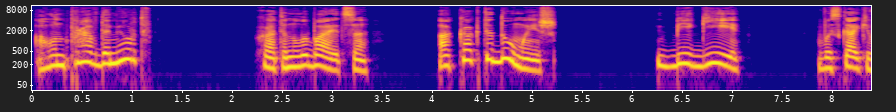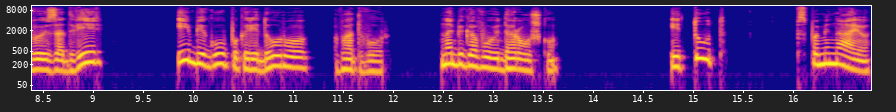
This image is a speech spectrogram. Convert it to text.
«А он правда мертв?» Хаттон улыбается. «А как ты думаешь?» «Беги!» Выскакиваю за дверь и бегу по коридору во двор, на беговую дорожку. И тут, вспоминаю,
